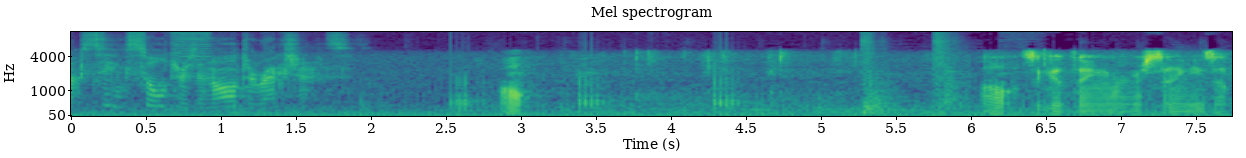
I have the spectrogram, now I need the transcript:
I'm seeing soldiers in all directions. Oh. Oh, it's a good thing we're setting these up.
